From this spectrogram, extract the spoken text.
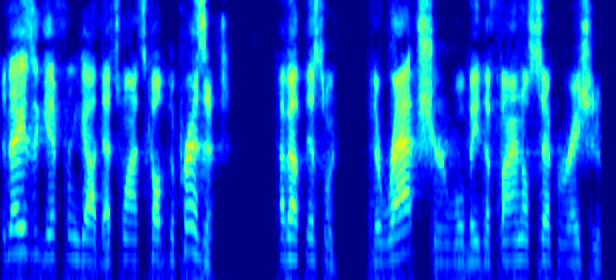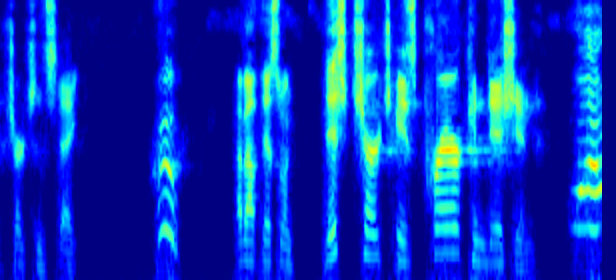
Today is a gift from God. That's why it's called the present. How about this one? The rapture will be the final separation of church and state. Whew! How about this one? This church is prayer conditioned. Wah,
